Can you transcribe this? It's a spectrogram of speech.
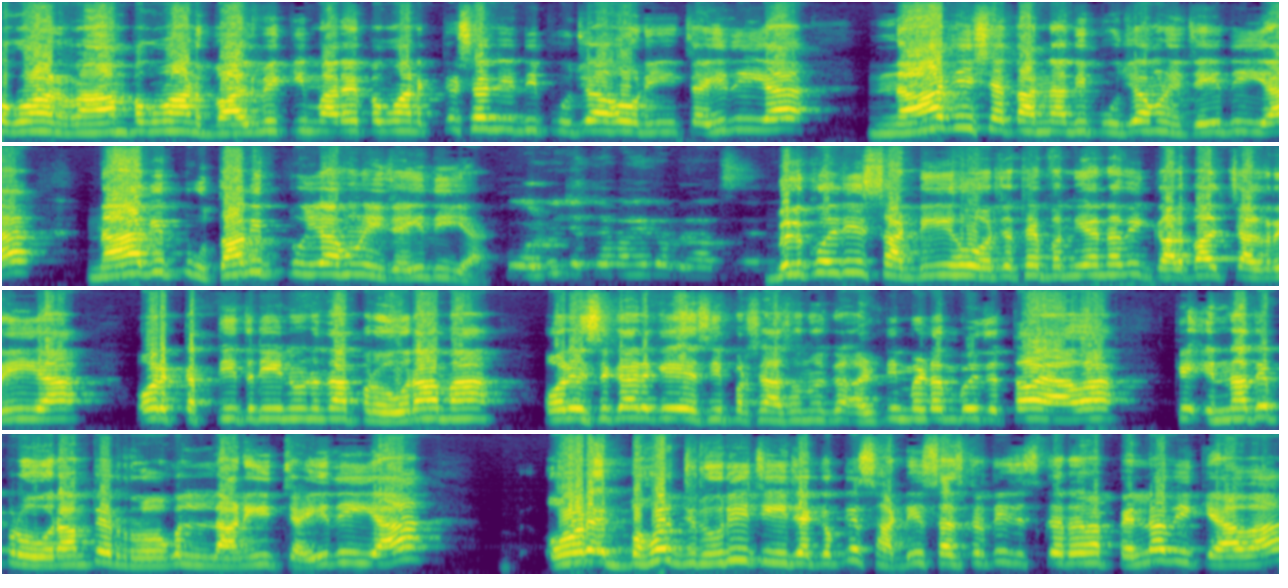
ਭਗਵਾਨ ਰਾਮ ਭਗਵਾਨ ਵਾਲਮੀਕੀ ਮਾਰੇ ਭਗਵਾਨ ਕ੍ਰਿਸ਼ਨ ਜੀ ਦੀ ਪੂਜਾ ਹੋਣੀ ਚਾਹੀਦੀ ਆ। ਨਾ ਕਿ ਸ਼ੈਤਾਨਾਂ ਦੀ ਪੂਜਾ ਹੋਣੀ ਚਾਹੀਦੀ ਆ ਨਾ ਕਿ ਭੂਤਾਂ ਦੀ ਪੂਜਾ ਹੋਣੀ ਚਾਹੀਦੀ ਆ। ਹੋਰ ਵੀ ਜਿੱਥੇ ਬਣੇ ਤੁਹਾਡੇ ਨਾਲ ਸਹਿਮਤ? ਬਿਲਕੁਲ ਜੀ ਸਾਡੀ ਹੋਰ ਜਥੇਬੰਦੀਆਂ ਨਾਲ ਵੀ ਗੱਲਬਾਤ ਚੱਲ ਰਹੀ ਆ ਔਰ 31 ਤਰੀਕ ਨੂੰ ਇਹਨਾਂ ਦਾ ਪ੍ਰੋਗਰਾਮ ਆ ਔਰ ਇਸ ਕਰਕੇ ਅਸੀਂ ਪ੍ਰਸ਼ਾਸਨ ਨੂੰ ਇੱਕ ਅਲਟੀਮੇਟਮ ਵੀ ਦਿੱਤਾ ਹੋਇਆ ਵਾ ਕਿ ਇਹਨਾਂ ਦੇ ਪ੍ਰੋਗਰਾਮ ਤੇ ਰੋਕ ਲਾਣੀ ਚਾਹੀਦੀ ਆ। ਔਰ ਬਹੁਤ ਜ਼ਰੂਰੀ ਚੀਜ਼ ਹੈ ਕਿਉਂਕਿ ਸਾਡੀ ਸੰਸਕ੍ਰਿਤੀ ਜਿਸ ਕਰ ਮੈਂ ਪਹਿਲਾਂ ਵੀ ਕਿਹਾ ਵਾ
